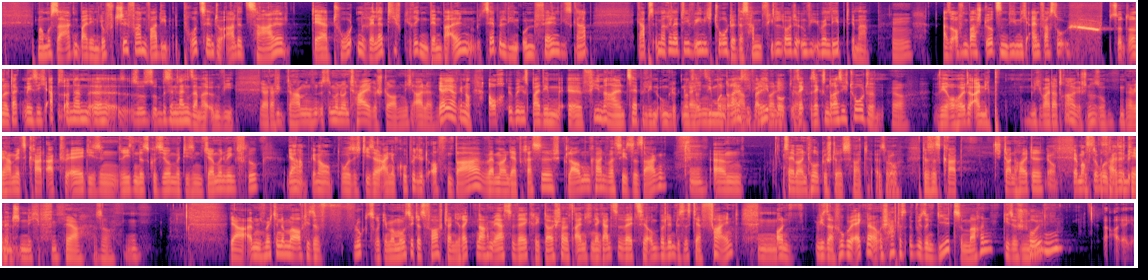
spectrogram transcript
man muss sagen, bei den Luftschiffern war die prozentuale Zahl der Toten relativ gering, denn bei allen Zeppelin-Unfällen, die es gab, gab es immer relativ wenig Tote. Das haben viele Leute irgendwie überlebt immer. Mhm. Also offenbar stürzen die nicht einfach so so Donald Duck-mäßig ab, sondern äh, so, so ein bisschen langsamer irgendwie. Ja, da, da haben, ist immer nur ein Teil gestorben, nicht alle. Ja, ja, genau. Auch übrigens bei dem äh, finalen Zeppelin-Unglück 1937 bei Hindenburg, ja. 36 Tote. Ja. Wäre heute eigentlich nicht weiter tragisch. Ne? So. Ja, wir haben jetzt gerade aktuell diesen Riesendiskussion mit diesem Germanwings-Flug. Ja, genau. Wo sich dieser eine Co-Pilot offenbar, wenn man der Presse glauben kann, was sie so sagen, mhm. ähm, selber in Tod gestürzt hat. Also ja. das ist gerade Stand heute. Ja, der mochte wohl seine Mitmenschen nicht. Hm. Ja, also. Hm. Ja, ähm, ich möchte nochmal auf diese Flug zurückgehen. Man muss sich das vorstellen, direkt nach dem Ersten Weltkrieg, Deutschland ist eigentlich in der ganzen Welt sehr unbeliebt, das ist der Feind. Mhm. Und wie gesagt, Hugo Eckner schafft es irgendwie so ein Deal zu machen, diese mhm. Schulden äh,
